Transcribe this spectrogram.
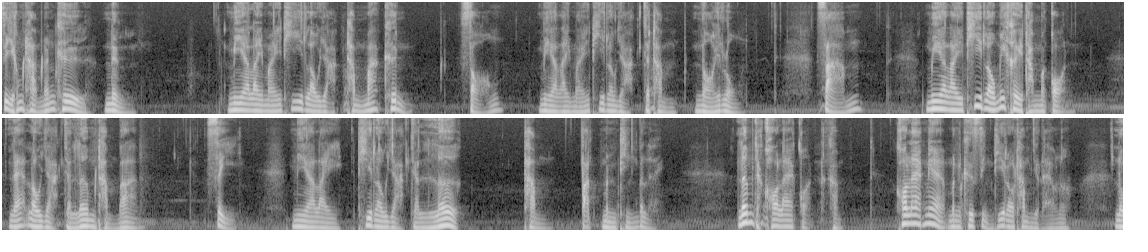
สี่คำถามนั้นคือ 1. มีอะไรไหมที่เราอยากทำมากขึ้น 2. มีอะไรไหมที่เราอยากจะทำน้อยลง 3. มีอะไรที่เราไม่เคยทำมาก่อน และเราอยากจะเริ่มทำบ้าง 4. มีอะไร ที่เราอยากจะเลิกทำตัดมันทิ้งไปเลย เริ่มจากข้อแรกก่อนนะครับ ข้อแรกเนี่ยมันคือสิ่งที่เราทำอยู่แล้วเนาะเรา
